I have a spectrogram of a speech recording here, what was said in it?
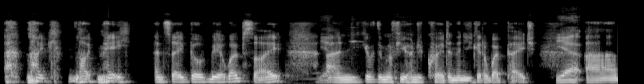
like like me and say, "Build me a website," yeah. and you give them a few hundred quid, and then you get a web page. Yeah. Um,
